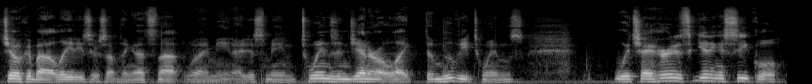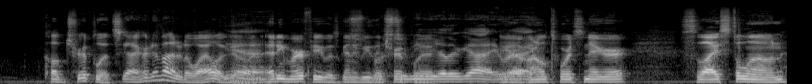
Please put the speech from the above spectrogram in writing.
joke about ladies or something. That's not what I mean. I just mean twins in general, like the movie Twins, which I heard is getting a sequel. Called Triplets. Yeah, I heard about it a while ago. Yeah. And Eddie Murphy was going to be the to be triplet. the other guy, yeah, right? Arnold Schwarzenegger, Sly Stallone,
